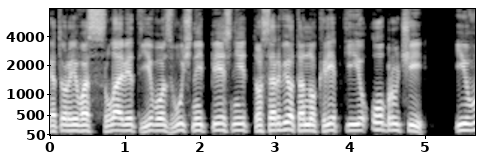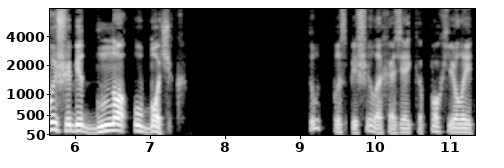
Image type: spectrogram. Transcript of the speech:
который восславит его звучной песней, то сорвет оно крепкие обручи и вышибет дно у бочек. Тут поспешила хозяйка Похьелы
